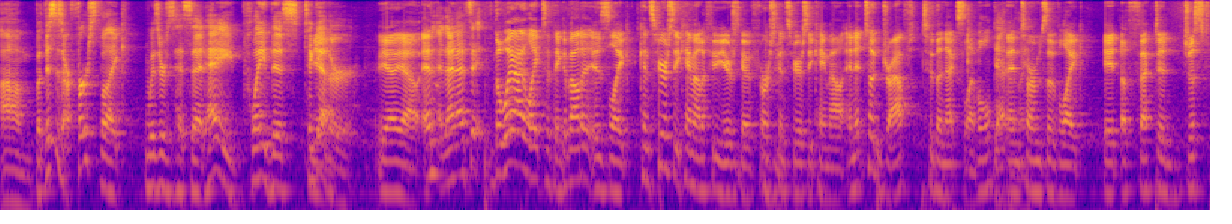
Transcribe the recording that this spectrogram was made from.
Um, but this is our first like Wizards has said, hey, play this together. Yeah, yeah. And And that's it. the way I like to think about it is like Conspiracy came out a few years ago. 1st Conspiracy came out, and it took draft to the next level in terms of like it affected just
